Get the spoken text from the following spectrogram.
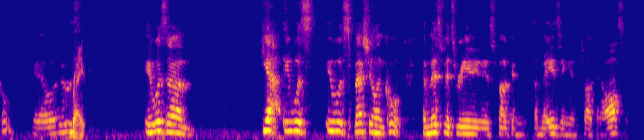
cool. You know, it was right. it was um yeah, it was it was special and cool. The Misfits reunion is fucking amazing and fucking awesome.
